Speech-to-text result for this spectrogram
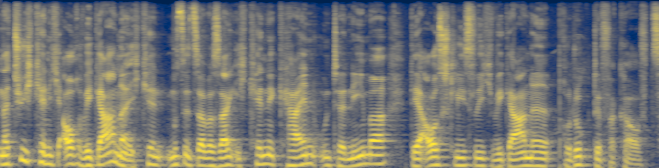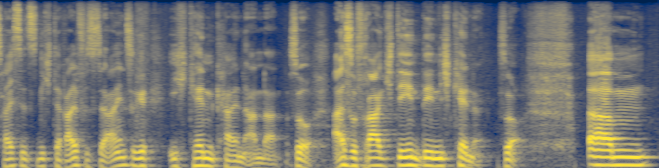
natürlich kenne ich auch Veganer. Ich kenn, muss jetzt aber sagen, ich kenne keinen Unternehmer, der ausschließlich vegane Produkte verkauft. Das heißt jetzt nicht, der Ralf ist der Einzige, ich kenne keinen anderen. So, also frage ich den, den ich kenne. So. Ähm,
